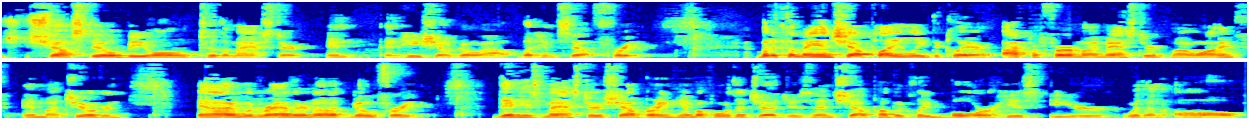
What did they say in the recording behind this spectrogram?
shall still belong to the master, and, and he shall go out, but himself free. But if the man shall plainly declare, I prefer my master, my wife, and my children, and I would rather not go free, then his master shall bring him before the judges, and shall publicly bore his ear with an awl,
